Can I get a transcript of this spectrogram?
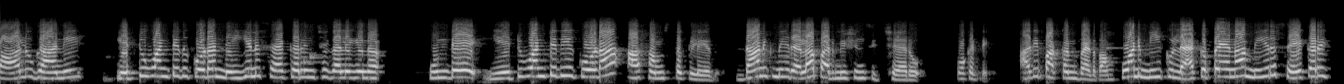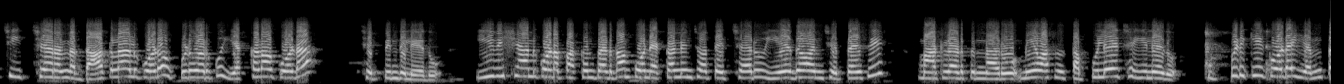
పాలు గాని ఎటువంటిది కూడా నెయ్యిని సేకరించగలిగిన ఉండే ఎటువంటిది కూడా ఆ సంస్థకు లేదు. దానికి మీరు ఎలా పర్మిషన్స్ ఇచ్చారు? ఒకటి అది పక్కన పెడదాం. పోనీ మీకు లేకపోయినా మీరు సేకరించి ఇచ్చారన్న దాఖలాలు కూడా ఇప్పటి వరకు ఎక్కడా కూడా చెప్పింది లేదు. ఈ విషయాన్ని కూడా పక్కన పెడదాం. పోనీ ఎక్కడి నుంచో తెచ్చారు ఏదో అని చెప్పేసి మాట్లాడుతున్నారు. మేము అసలు తప్పులే చేయలేదు. ఇప్పటికీ కూడా ఎంత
